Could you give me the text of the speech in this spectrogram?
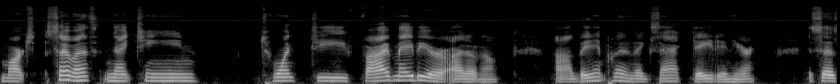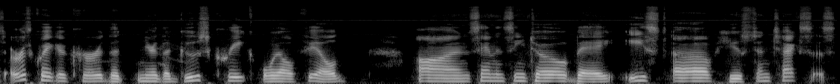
March 7th, 1925 maybe, or I don't know. Uh, they didn't put an exact date in here. It says earthquake occurred the, near the Goose Creek oil field on San Jacinto Bay east of Houston, Texas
